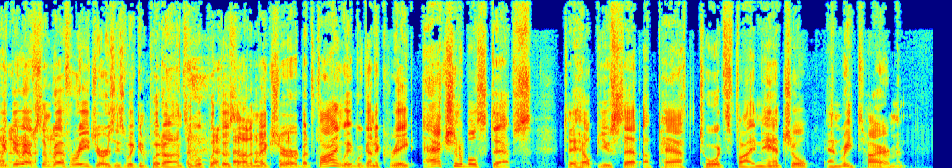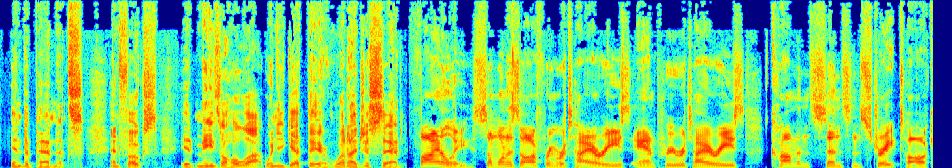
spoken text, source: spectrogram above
we do have some referee jerseys we can put on, so we'll put those on to make sure. But finally, we're going to create actionable steps to help you set a path towards financial and retirement independence. And folks, it means a whole lot when you get there, what I just said. Finally, someone is offering retirees and pre retirees common sense and straight talk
